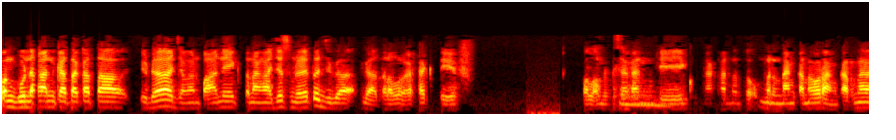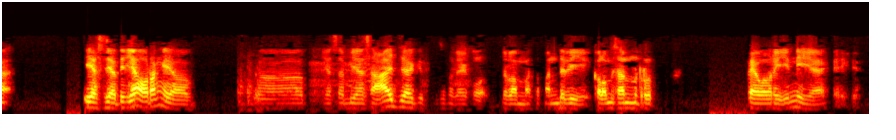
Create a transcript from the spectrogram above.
penggunaan kata-kata udah jangan panik, tenang aja sebenarnya itu juga nggak terlalu efektif. Kalau misalkan hmm. digunakan untuk menenangkan orang karena ya sejatinya orang ya eh, biasa-biasa uh, aja gitu sebenarnya kalau dalam masa pandemi. Kalau misalnya menurut teori ini ya kayak gitu.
